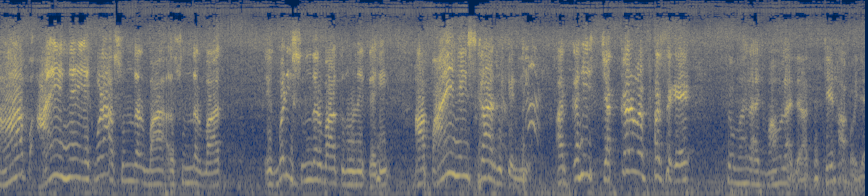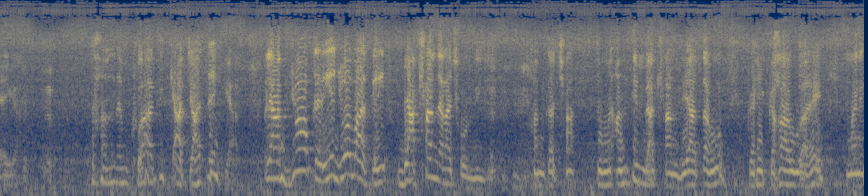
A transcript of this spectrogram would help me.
आप आए हैं, एक बड़ा सुंदर बात सुंदर बात, एक बड़ी सुंदर बात उन्होंने कही, आप आए हैं इस कार्य के लिए और कहीं चक्कर में फंस गए तो महाराज मामला जरा सा टेढ़ा हो जाएगा। तो हमने खुआ कि क्या चाहते हैं क्या? बोले, आप जो करिए, जो बात करिए, व्याख्यान देना छोड़ दीजिए। हम कहा अच्छा तो मैं अंतिम व्याख्यान दे आता हूँ। कहीं कहा हुआ है मैंने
